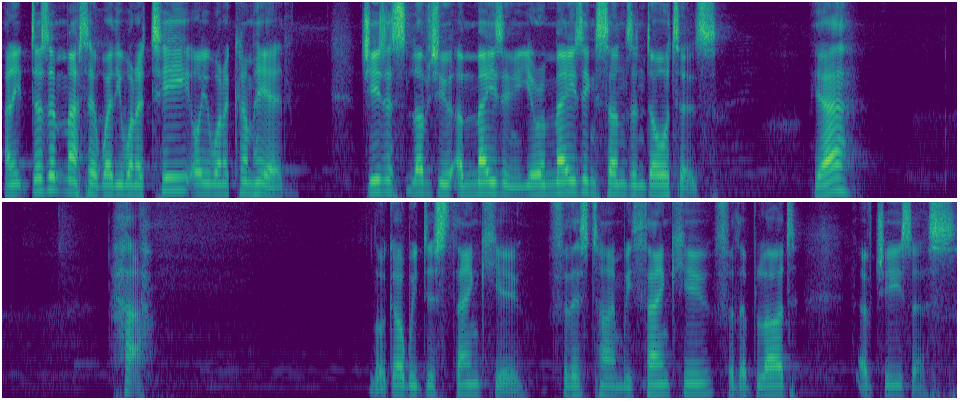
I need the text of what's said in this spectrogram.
And it doesn't matter whether you want a tea or you want to come here. Jesus loves you amazingly. You're amazing sons and daughters. Yeah? Ha. Lord God, we just thank you for this time. We thank you for the blood of Jesus.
